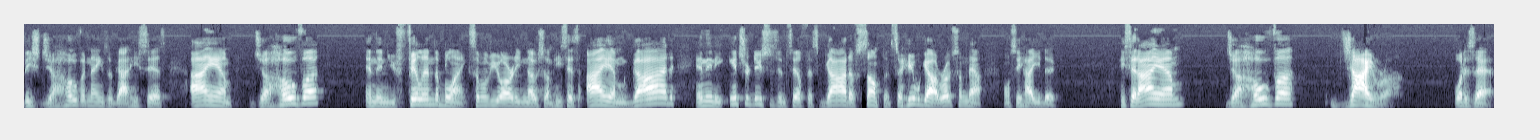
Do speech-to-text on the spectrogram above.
These Jehovah names of God. He says, I am Jehovah, and then you fill in the blank. Some of you already know some. He says, I am God, and then he introduces himself as God of something. So here we go. I wrote some down. I want to see how you do. He said, I am Jehovah Jireh. What is that?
